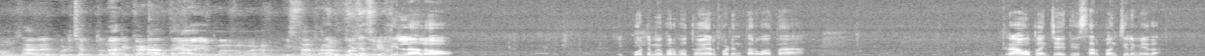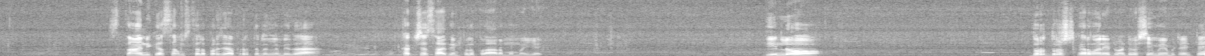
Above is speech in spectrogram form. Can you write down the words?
అవును సార్ ఇప్పుడు చెప్తున్నా రికార్డ్ అంతా ఇస్తాను సార్. కనుక్కోండి అసలు. జిల్లాలో ఈ కూటమి ప్రభుత్వం ఏర్పడిన తర్వాత గ్రామ పంచాయతీ సర్పంచుల మీద స్థానిక సంస్థల ప్రజాప్రతినిధుల మీద కక్ష సాధింపులు ప్రారంభమయ్యాయి. దీనిలో దురదృష్టకరమైనటువంటి విషయం ఏమిటంటే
